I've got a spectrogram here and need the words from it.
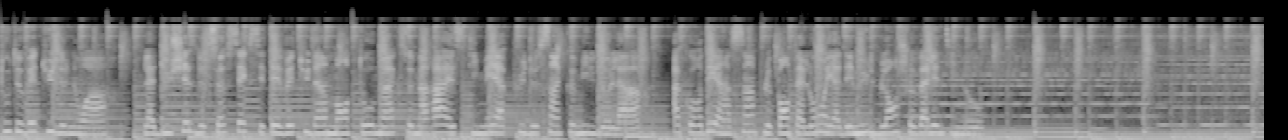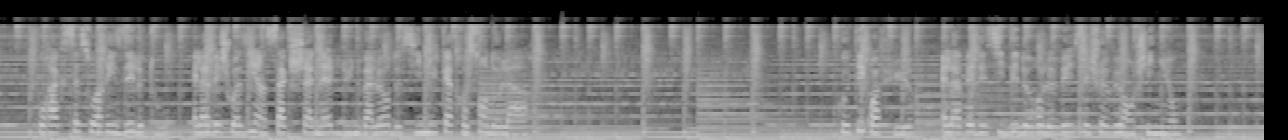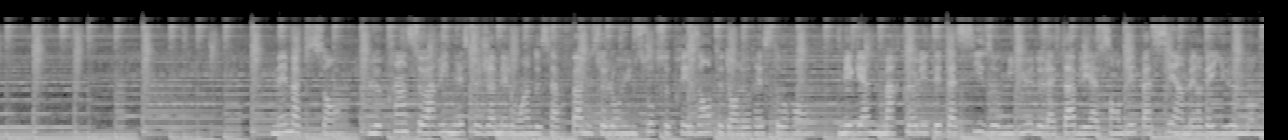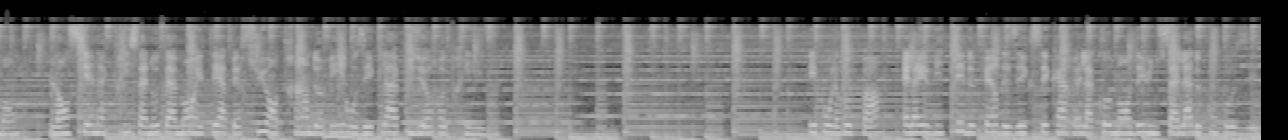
Toute vêtue de noir, la duchesse de Sussex était vêtue d'un manteau Max Mara estimé à plus de 5000 dollars, accordé à un simple pantalon et à des mules blanches Valentino. Pour accessoiriser le tout, elle avait choisi un sac Chanel d'une valeur de 6400 dollars. Côté coiffure, elle avait décidé de relever ses cheveux en chignon. Même absent, le prince Harry n'est jamais loin de sa femme selon une source présente dans le restaurant. Meghan Markle était assise au milieu de la table et a semblé passer un merveilleux moment. L'ancienne actrice a notamment été aperçue en train de rire aux éclats à plusieurs reprises. Et pour le repas, elle a évité de faire des excès car elle a commandé une salade composée.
